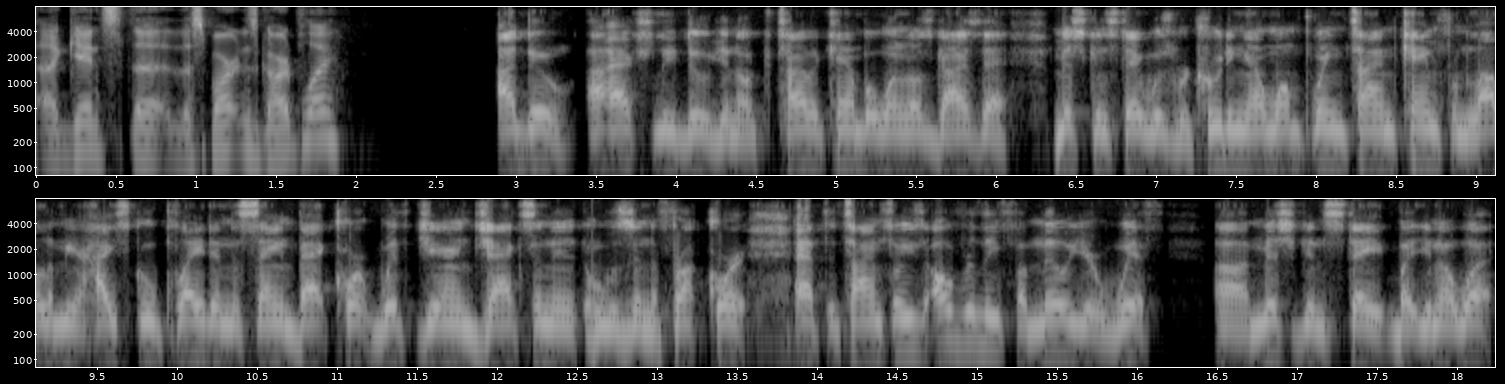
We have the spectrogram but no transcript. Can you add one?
against the the Spartans guard play? I do. I actually do. You know, Tyler Campbell, one of those guys that Michigan State was recruiting at one point in time, came from La Lumiere High School, played in the same backcourt with Jaren Jackson, who was in the front court at the time. So he's overly familiar with uh, Michigan State. But you know what?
